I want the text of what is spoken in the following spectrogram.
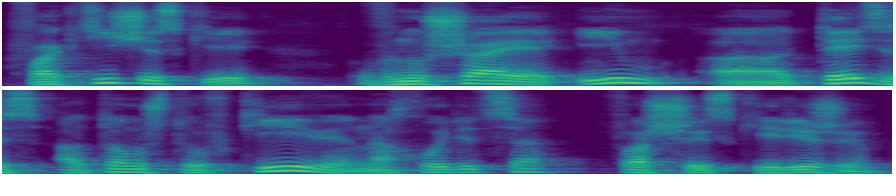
Фактически внушая им э, тезис о том, что в Киеве находится фашистский режим.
